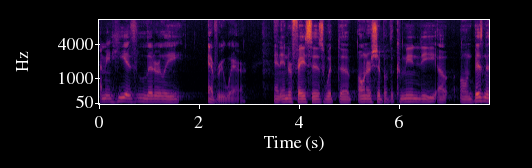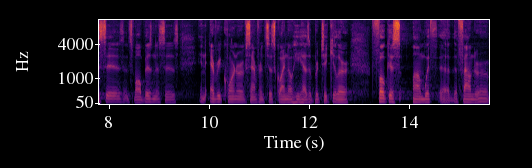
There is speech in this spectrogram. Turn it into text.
I mean, he is literally everywhere and interfaces with the ownership of the community, uh, owned businesses and small businesses in every corner of San Francisco. I know he has a particular focus um, with uh, the founder,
